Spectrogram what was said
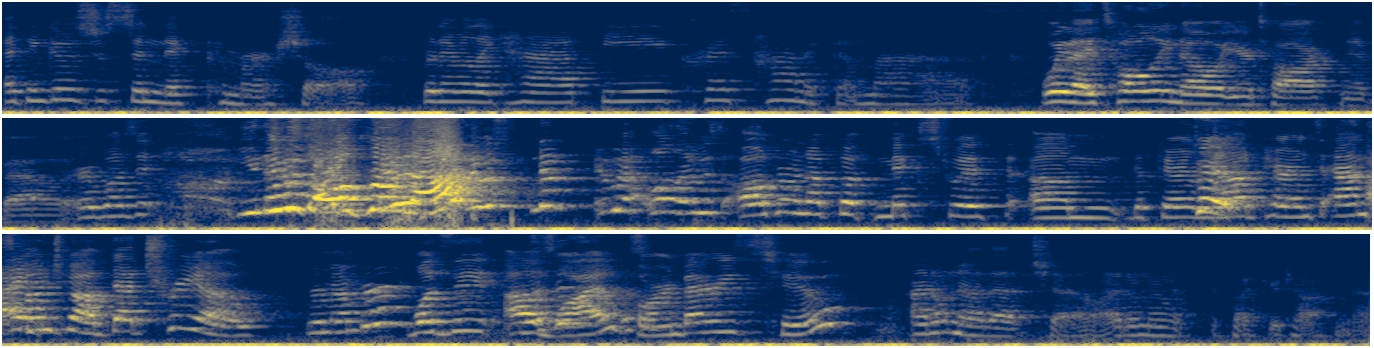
I think it was just a Nick commercial where they were like "Happy Chris Hanukkah Mass." Wait, I totally know what you're talking about. or was it? You know it was all grown up? It was no. It, well, it was all grown up, but mixed with um the Fairly Fair- Odd Parents and I- SpongeBob. that trio. Remember? Was it uh, Was it- Wild was it- Thornberrys too? I don't know that show. I don't know what the fuck you're talking about.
